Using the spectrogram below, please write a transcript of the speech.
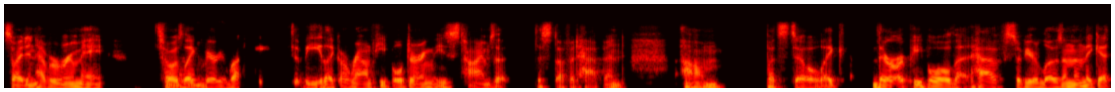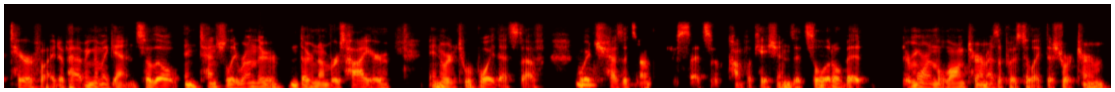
so I didn't have a roommate. So I was like very lucky to be like around people during these times that this stuff had happened. Um, but still, like there are people that have severe lows and then they get terrified of having them again. So they'll intentionally run their their numbers higher in order to avoid that stuff, mm-hmm. which has its own sets of complications. It's a little bit they're more in the long term as opposed to like the short term.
